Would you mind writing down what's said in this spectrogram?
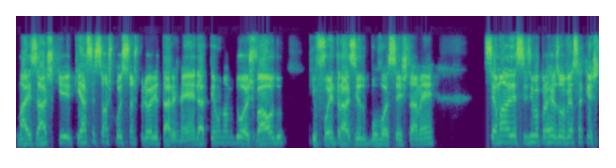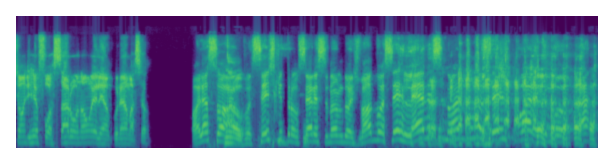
mas acho que, que essas são as posições prioritárias. Né? Ainda tem o nome do Oswaldo, que foi trazido por vocês também. Semana decisiva para resolver essa questão de reforçar ou não o elenco, né, Marcelo? Olha só, não. vocês que trouxeram esse nome do Oswaldo, vocês levem esse nome com vocês embora de novo, tá?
